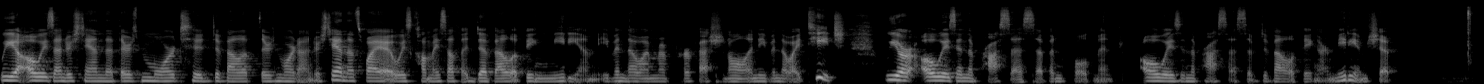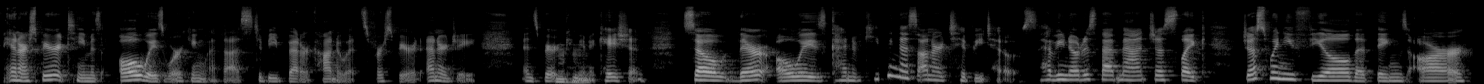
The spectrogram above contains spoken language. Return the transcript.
we always understand that there's more to develop there's more to understand. That's why i always call myself a developing medium even though i'm a professional and even though i teach we are always in the process of unfoldment always in the process of developing our mediumship and our spirit team is always working with us to be better conduits for spirit energy and spirit Mhm. communication. So they're always kind of keeping us on our tippy toes. Have you noticed that, Matt? Just like, just when you feel that things are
